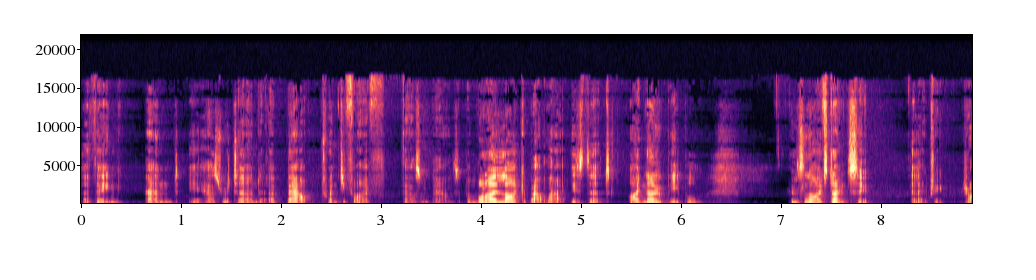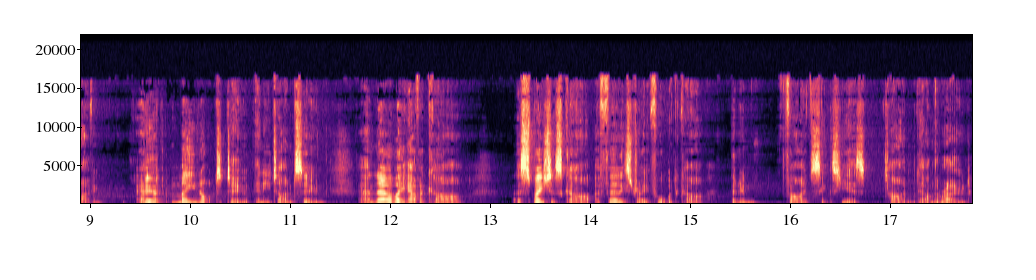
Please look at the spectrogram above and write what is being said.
a thing, and it has returned about twenty five thousand pounds. And what I like about that is that I know people whose lives don't suit electric driving and Yep. may not do anytime soon, and now they have a car, a spacious car, a fairly straightforward car, but in five six years time down the road,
